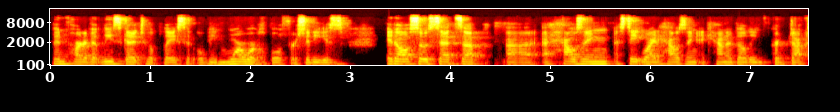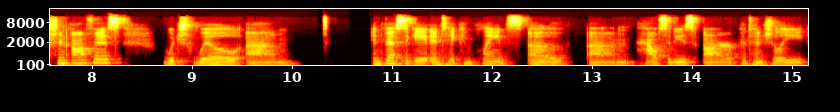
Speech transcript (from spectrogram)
been part of at least get it to a place that will be more workable for cities. It also sets up uh, a housing, a statewide housing accountability production office, which will um, investigate and take complaints of um, how cities are potentially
